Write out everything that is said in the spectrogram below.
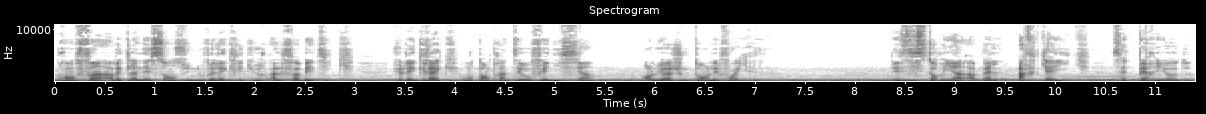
prend fin avec la naissance d'une nouvelle écriture alphabétique, que les Grecs ont empruntée aux Phéniciens en lui ajoutant les voyelles. Les historiens appellent archaïque cette période,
